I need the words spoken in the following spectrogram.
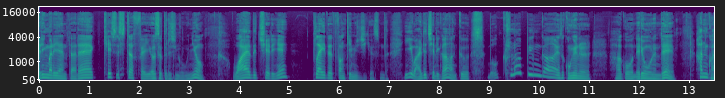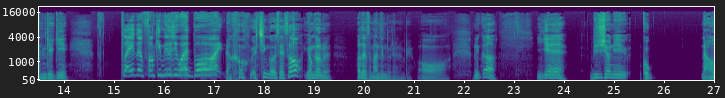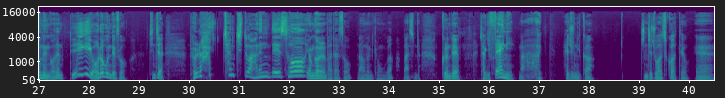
에릭 마리엔탈의 Kid's Stuff에 이어서 들으신 거군요. 와일드 체리의 Play That Funky Music이었습니다. 이 와일드 체리가 그 뭐 클럽인가에서 공연을 하고 내려오는데 한 관객이 Play the funky music, white boy! 라고 외친 것에서 영감을 받아서 만든 노래라고 그래요. 어. 그러니까 이게 뮤지션이 곡 나오는 거는 되게 여러 군데서 진짜 별로 하찮지도 않은 데서 영감을 받아서 나오는 경우가 많습니다. 그런데 자기 팬이 막 해주니까 진짜 좋았을 것 같아요. 예.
